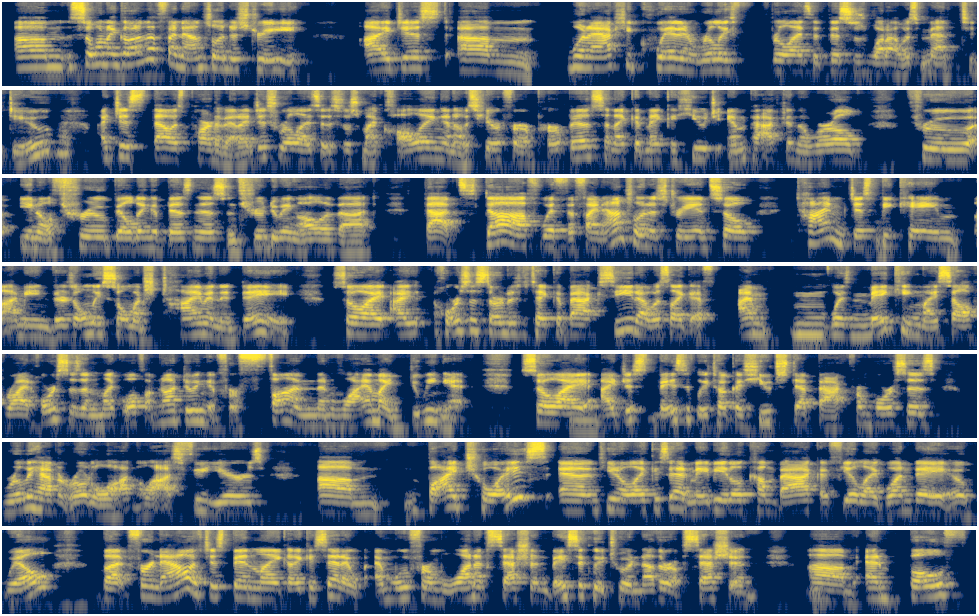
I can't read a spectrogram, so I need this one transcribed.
Um, so when I got in the financial industry, I just um, when I actually quit and really realized that this is what I was meant to do. I just that was part of it. I just realized this was my calling and I was here for a purpose and I could make a huge impact in the world through, you know, through building a business and through doing all of that that stuff with the financial industry. And so time just became, I mean, there's only so much time in a day. So I, I horses started to take a back seat. I was like, if I'm was making myself ride horses, and I'm like, well, if I'm not doing it for fun, then why am I doing it? So I, mm. I just basically took a huge step back from horses. Really haven't rode a lot in the last few years. Um, by choice. And, you know, like I said, maybe it'll come back. I feel like one day it will. But for now, it's just been like, like I said, I, I moved from one obsession basically to another obsession. Mm. Um, and both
